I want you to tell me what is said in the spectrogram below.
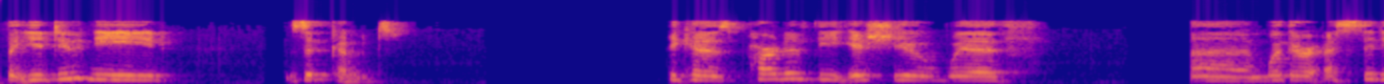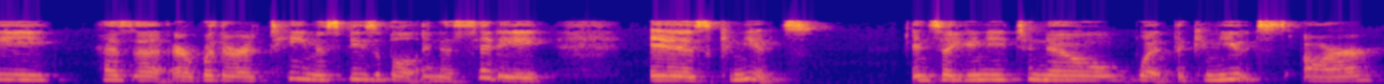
but you do need zip codes because part of the issue with um, whether a city has a, or whether a team is feasible in a city is commutes. And so you need to know what the commutes are,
